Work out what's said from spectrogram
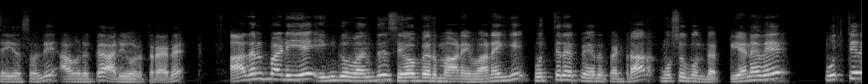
செய்ய சொல்லி அவருக்கு அறிவுறுத்துறாரு. அதன்படியே இங்கு வந்து சிவபெருமானை வணங்கி புத்திர பேரு பெற்றார் முசுகுந்தர். எனவே புத்திர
